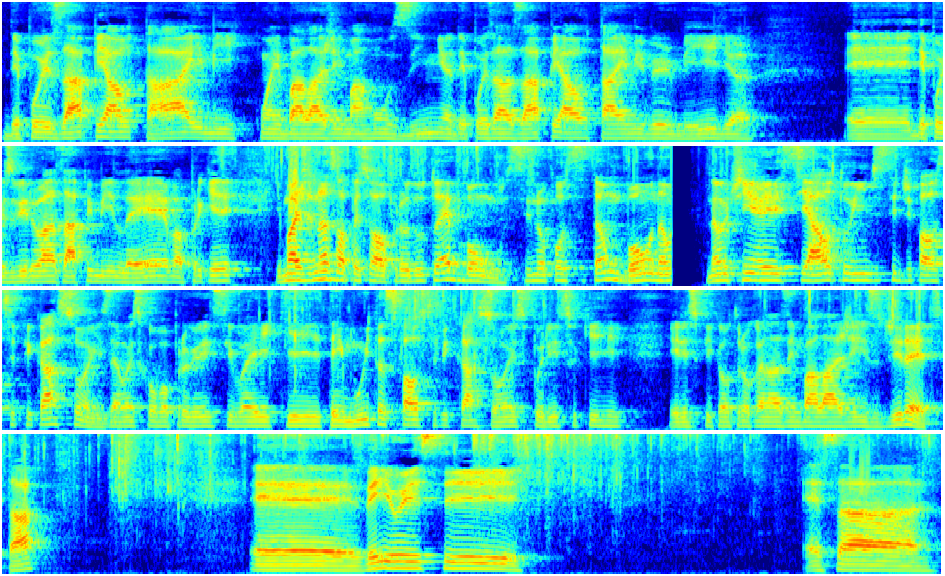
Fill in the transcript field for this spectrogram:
Depois Zap All Time com a embalagem marronzinha, depois a Zap All Time vermelha, é, depois virou a Zap Me Leva, porque imagina só pessoal, o produto é bom, se não fosse tão bom não, não tinha esse alto índice de falsificações, é uma escova progressiva aí que tem muitas falsificações, por isso que eles ficam trocando as embalagens direto, tá? É, veio esse essa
